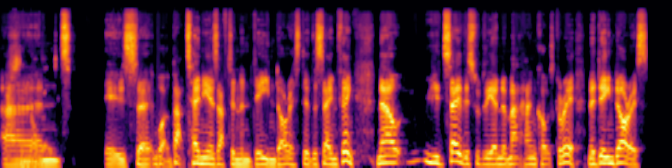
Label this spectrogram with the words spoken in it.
a novice. and is uh, what about 10 years after Nadine Dorries did the same thing. Now, you'd say this was the end of Matt Hancock's career. Nadine Dorries,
